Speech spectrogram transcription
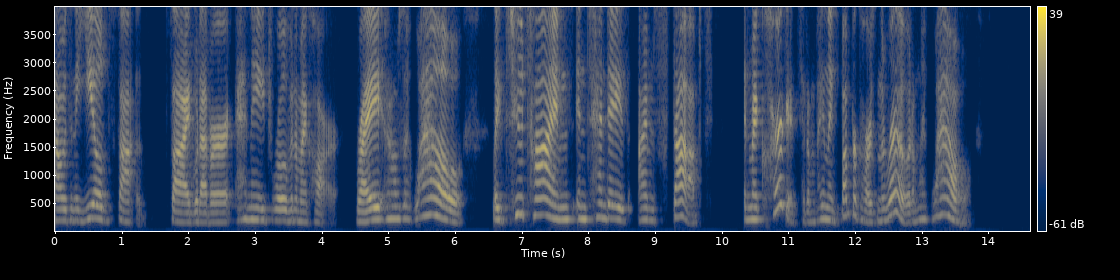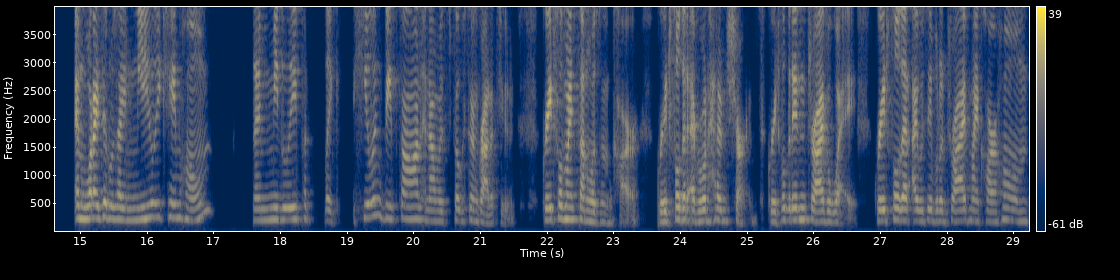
I was in a yield so- side, whatever, and they drove into my car. Right. And I was like, wow, like two times in 10 days, I'm stopped and my car gets hit. I'm playing like bumper cars in the road. I'm like, wow. And what I did was I immediately came home I immediately put like healing beats on and I was focused on gratitude. Grateful my son was in the car. Grateful that everyone had insurance. Grateful that I didn't drive away. Grateful that I was able to drive my car home.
